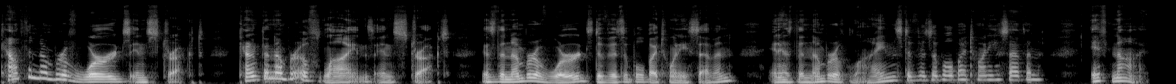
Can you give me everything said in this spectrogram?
Count the number of words in struct. Count the number of lines in struct. Is the number of words divisible by 27? And is the number of lines divisible by 27? If not,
